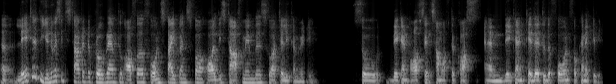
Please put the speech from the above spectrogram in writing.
Uh, later, the university started a program to offer phone stipends for all the staff members who are telecommuting. So they can offset some of the costs and they can tether to the phone for connectivity.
